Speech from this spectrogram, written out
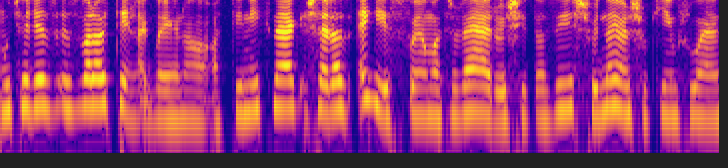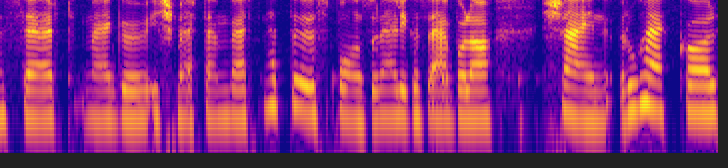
Úgyhogy ez, ez valahogy tényleg bejön a, a tiniknek, és erre az egész folyamatra ráerősít az is, hogy nagyon sok influencert, meg ö, ismert embert, hát ö, szponzorál igazából a Shine ruhákkal,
